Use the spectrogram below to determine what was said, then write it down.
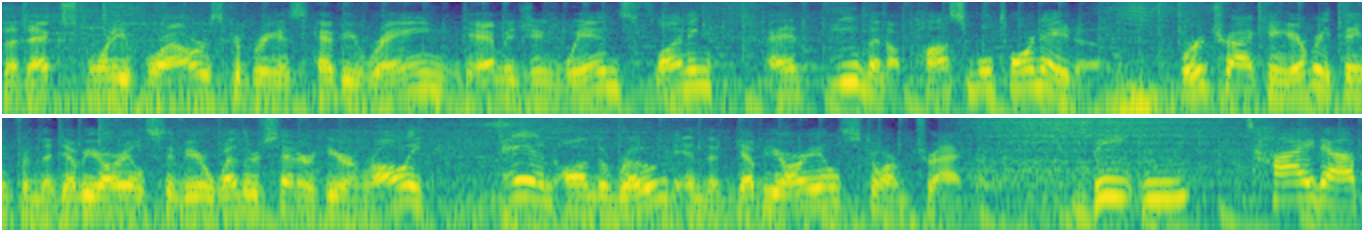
The next 24 hours could bring us heavy rain, damaging winds, flooding, and even a possible tornado. We're tracking everything from the WRAL Severe Weather Center here in Raleigh and on the road in the WRAL Storm Tracker. Beaten, tied up,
